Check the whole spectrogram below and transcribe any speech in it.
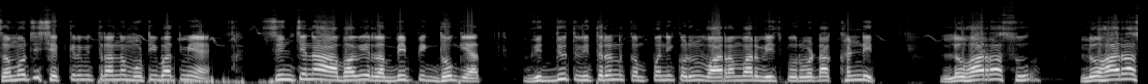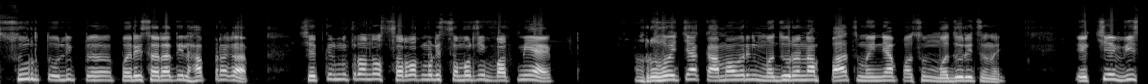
समोरची शेतकरी मित्रांनो मोठी बातमी आहे. सिंचनाअभावी रब्बी पीक धोक्यात. विद्युत वितरण कंपनीकडून वारंवार वीज पुरवठा खंडित. लोहारा सु लोहारा सूरतोली प्र परिसरातील हा प्रकार. शेतकरी मित्रांनो सर्वात मोठी समोरची बातमी आहे. रोहच्या कामावरील मजुरांना पाच महिन्यापासून मजुरीच नाही. एकशे वीस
